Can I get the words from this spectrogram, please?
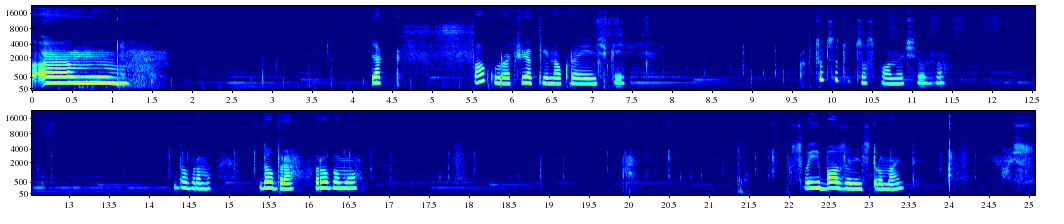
Ем... Як сакура, чи як і на українській. А Хто це тут заспавнився вже? Доброму. Добре, робимо. Свої базові інструменти. Найс.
